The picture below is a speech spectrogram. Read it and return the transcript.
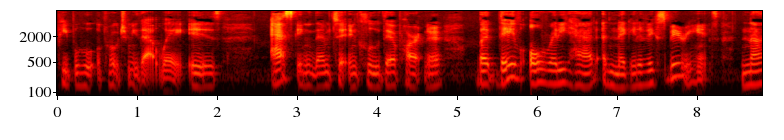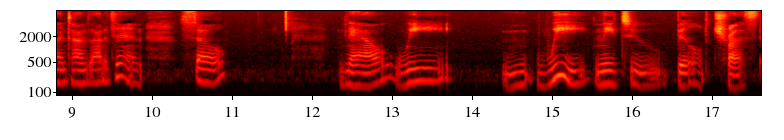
people who approach me that way is asking them to include their partner, but they've already had a negative experience nine times out of ten. So now we we need to build trust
